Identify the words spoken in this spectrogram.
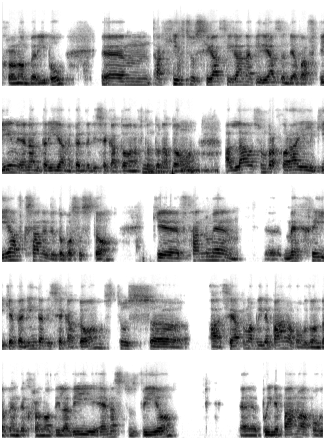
χρονών περίπου ε, αρχίζουν σιγά σιγά να επηρεάζονται από αυτήν, έναν 3 με 5% αυτών των ατόμων, αλλά όσο προχωράει η ηλικία αυξάνεται το ποσοστό και φτάνουμε ε, μέχρι και 50% στους, ε, σε άτομα που είναι πάνω από 85 χρονών, δηλαδή ένας στους δύο ε, που είναι πάνω από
